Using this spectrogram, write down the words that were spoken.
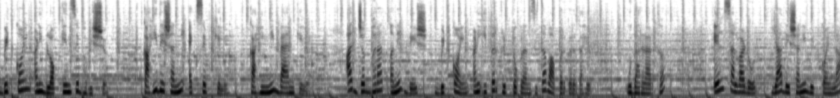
बिटकॉईन आणि ब्लॉकचेनचे भविष्य. काही देशांनी ॲक्सेप्ट केले काहींनी बॅन केले. आज जगभरात अनेक देश बिटकॉईन आणि इतर क्रिप्टोकरन्सीचा वापर करत आहेत. उदाहरणार्थ एल साल्वाडोर या देशांनी बिटकॉईनला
